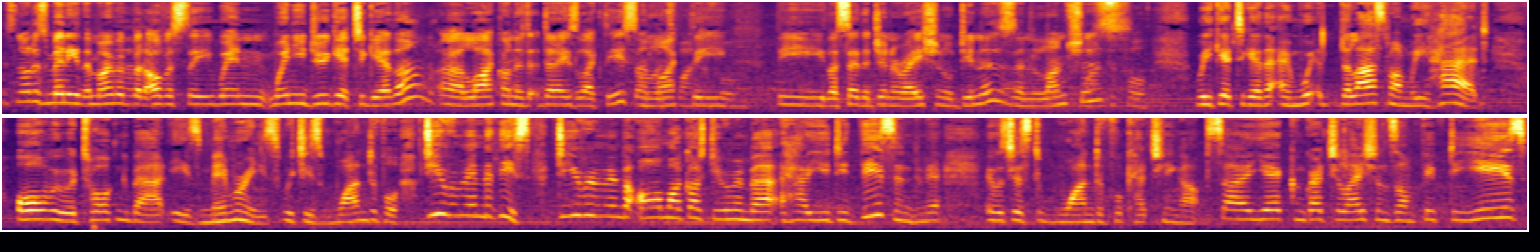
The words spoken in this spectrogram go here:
It's not as many at the moment, but obviously, when, when you do get together, uh, like on days like this, and Oh, like it's the. The let's say the generational dinners and lunches, Wonderful. We get together, and we, the last one we had, all we were talking about is memories, which is wonderful. Do you remember this? Do you remember? Oh my gosh, do you remember how you did this? And it was just wonderful catching up. So yeah, congratulations on 50 years,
